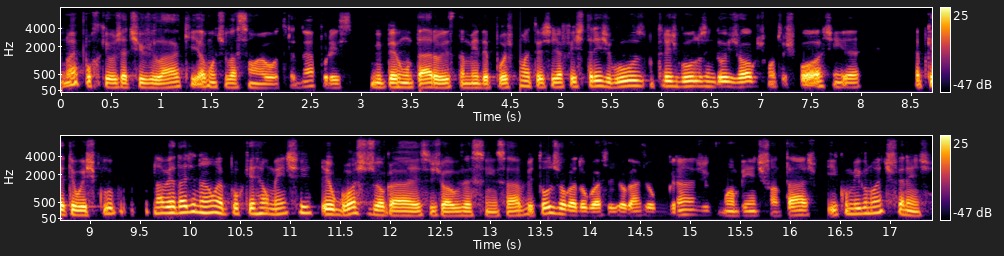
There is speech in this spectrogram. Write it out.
Não é porque eu já tive lá que a motivação é outra, não é por isso. Me perguntaram isso também depois, Matheus, você já fez três gols, três golos em dois jogos contra o Sporting, é, é porque teu ex-clube? Na verdade, não. É porque realmente eu gosto de jogar esses jogos assim, sabe? Todo jogador gosta de jogar um jogo grande, com um ambiente fantástico. E comigo não é diferente.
